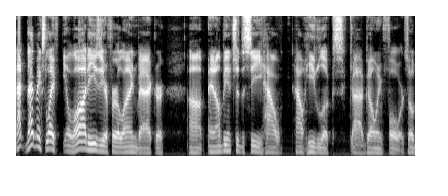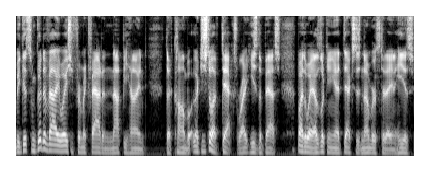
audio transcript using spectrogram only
That, that makes life a lot easier for a linebacker. Um, and I'll be interested to see how, how he looks, uh, going forward. So it'll be good, some good evaluation for McFadden, not behind the combo. Like you still have Dex, right? He's the best. By the way, I was looking at Dex's numbers today, and he is.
